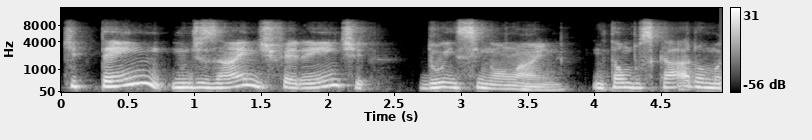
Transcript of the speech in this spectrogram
que tem um design diferente do ensino online. Então, buscar uma,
